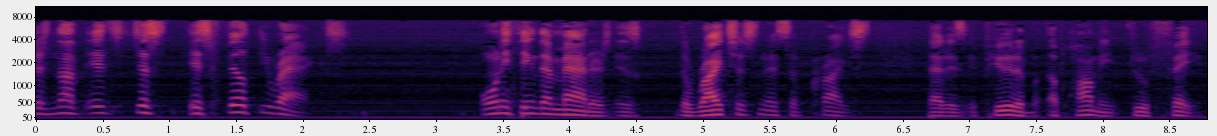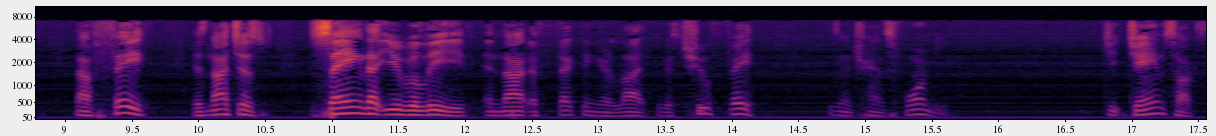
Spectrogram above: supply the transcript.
there's not. It's just it's filthy rags. Only thing that matters is the righteousness of Christ that is imputed upon me through faith. Now, faith is not just saying that you believe and not affecting your life, because true faith is going to transform you. J- James talks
